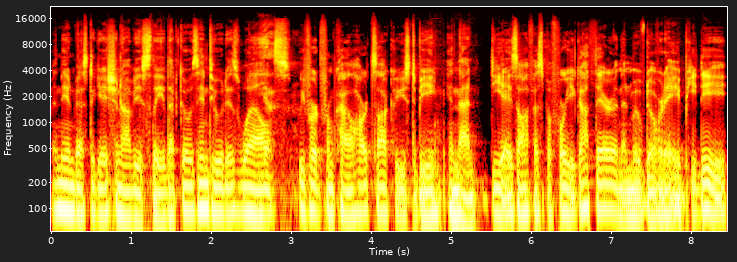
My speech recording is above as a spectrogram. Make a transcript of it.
and the investigation obviously that goes into it as well. Yes. We've heard from Kyle Hartsock, who used to be in that DA's office before you got there and then moved over to APD.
